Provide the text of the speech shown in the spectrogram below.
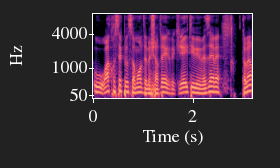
הוא רק עושה פרסומות ומשווק וקריאייטיבים וזה ואתה אומר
